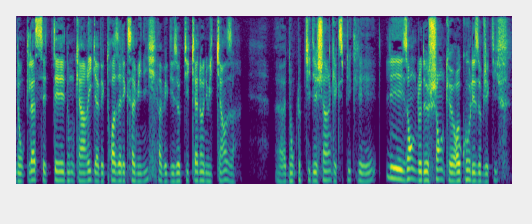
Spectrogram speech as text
Donc là, c'était donc un rig avec trois Alexa Mini, avec des optiques Canon 815. Euh, donc le petit dessin qui explique les, les angles de champ que recouvrent les objectifs.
